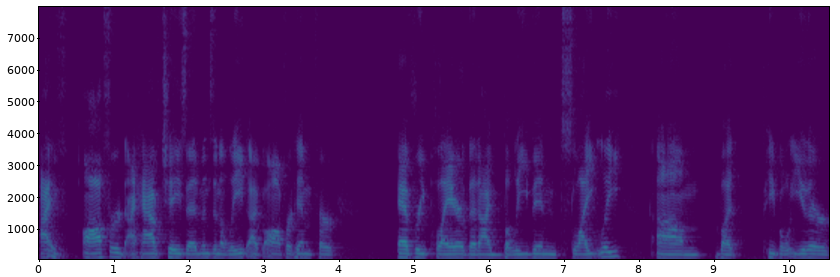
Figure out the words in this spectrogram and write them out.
I've offered, I have Chase Edmonds in a league. I've offered him for every player that I believe in slightly. Um, but people either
